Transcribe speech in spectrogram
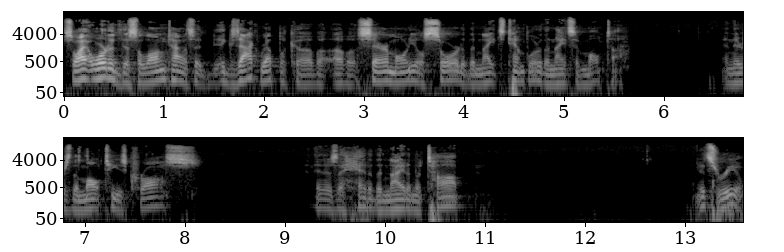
So I ordered this a long time. It's an exact replica of a, of a ceremonial sword of the Knights Templar, the Knights of Malta. And there's the Maltese cross. And there's the head of the knight on the top. It's real.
